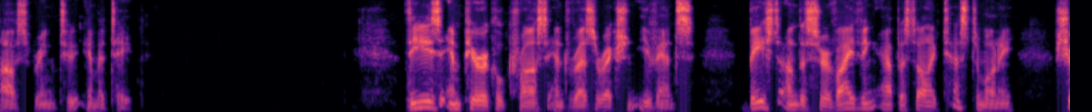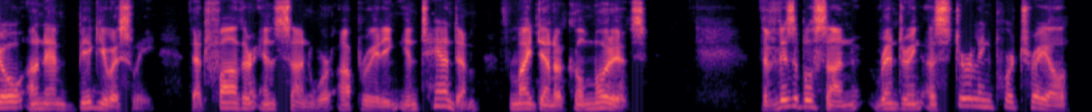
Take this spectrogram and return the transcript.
offspring to imitate. These empirical cross and resurrection events, based on the surviving apostolic testimony, show unambiguously that Father and Son were operating in tandem from identical motives. The visible Son rendering a sterling portrayal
